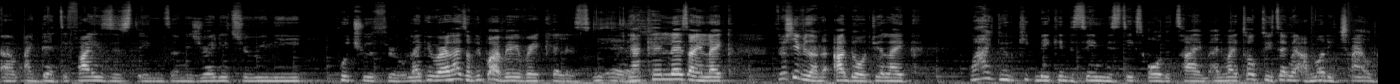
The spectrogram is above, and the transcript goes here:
um, identifies these things and is ready to really put you through. Like you realize some people are very, very careless. Yes. They are careless and like, especially if you're an adult, you're like, why do you keep making the same mistakes all the time? And if I talk to you, tell me I'm not a child.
